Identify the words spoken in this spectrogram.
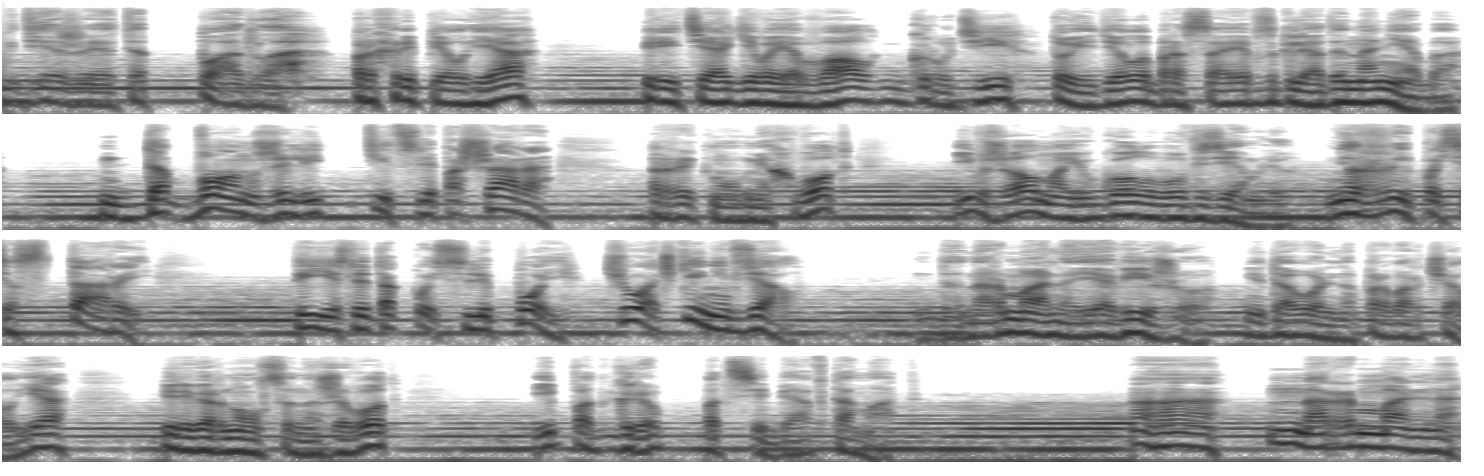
«Где же это падла?» — прохрипел я — перетягивая вал к груди, то и дело бросая взгляды на небо. «Да вон же летит слепошара!» — рыкнул мехвод и вжал мою голову в землю. «Не рыпайся, старый! Ты, если такой слепой, чего очки не взял?» «Да нормально я вижу», — недовольно проворчал я, перевернулся на живот и подгреб под себя автомат. «Ага, нормально»,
